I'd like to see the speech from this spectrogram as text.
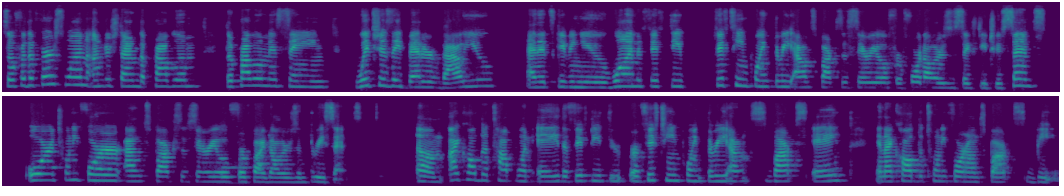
so for the first one, understand the problem. The problem is saying which is a better value, and it's giving you one 50, 15.3 ounce box of cereal for $4.62 or a 24 ounce box of cereal for $5.03. Um, I called the top one A, the 50 through or 15.3 ounce box A, and I called the 24 ounce box B.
